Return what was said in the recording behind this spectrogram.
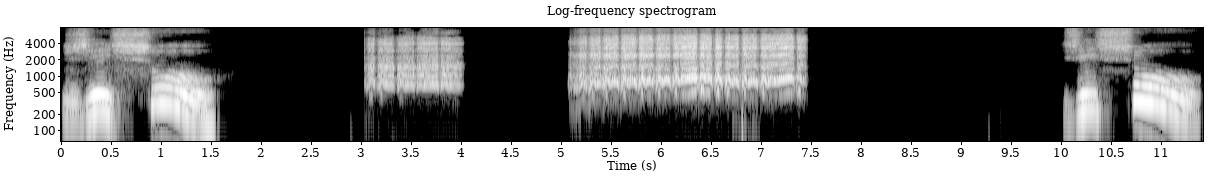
J'ai chaud. J'ai chaud.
